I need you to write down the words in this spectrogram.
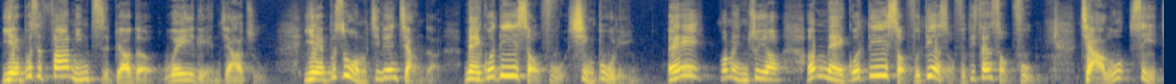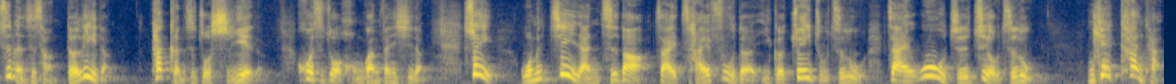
也不是发明指标的威廉家族，也不是我们今天讲的美国第一首富姓布林。哎，光美，你注意哦。而美国第一首富、第二首富、第三首富，假如是以资本市场得利的，他可能是做实业的，或是做宏观分析的。所以，我们既然知道在财富的一个追逐之路，在物质自由之路，你可以看看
